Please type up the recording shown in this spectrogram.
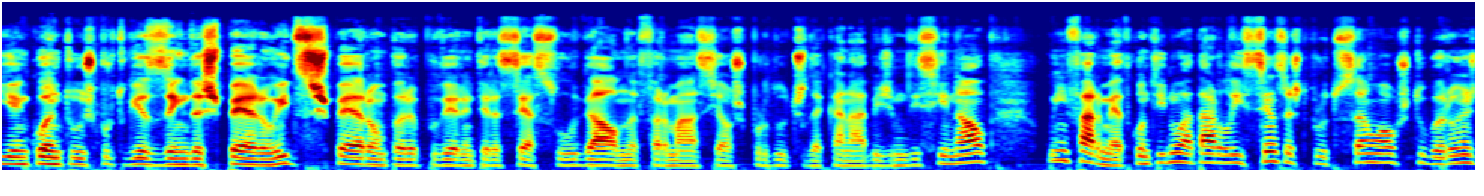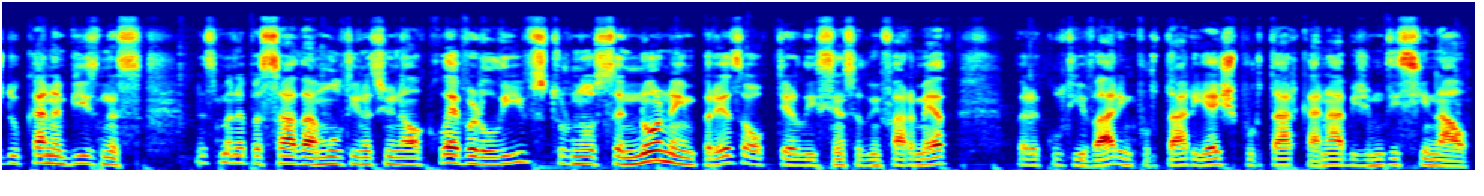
E enquanto os portugueses ainda esperam e desesperam para poderem ter acesso legal na farmácia aos produtos da cannabis medicinal, o Infarmed continua a dar licenças de produção aos tubarões do cannabis. Na semana passada, a multinacional Clever Leaves tornou-se a nona empresa a obter licença do Infarmed para cultivar, importar e exportar cannabis medicinal.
